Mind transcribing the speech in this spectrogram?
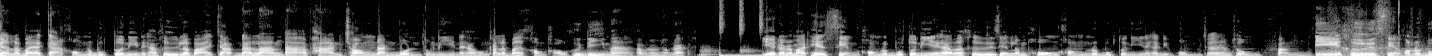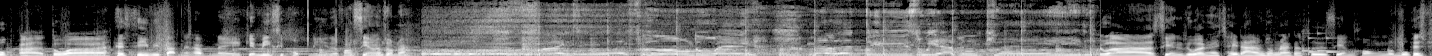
การระบายอากาศของโน้ตบุ๊กตัวนี้นะครับคือระบายจากด้านล่างาผ่านช่องด้านบนตรงนี้นะครับผมการระบายของเขาคือดีมากครับท่านผู้ชมนะเดี๋ยวเรามาเทสเสียงของโน้ตบุ๊กตัวนี้นะครับก็คือเสียงลำโพงของโน้ตบุ๊กตัวนี้นะครับเดี๋ยวผมจะให้ท่านผู้ชมฟังนี่คือเสียงของโน้ตบุ๊กตัว HP Vitas นะครับใน Gaming 16 นี้เดี๋ยวฟังเสียงท่านผู้ชมนะ รือว่าเสียงถือว่าใช้ได้ท่านผู้ชมนะก็คือเสียงของโน้ตบุ๊ก HP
